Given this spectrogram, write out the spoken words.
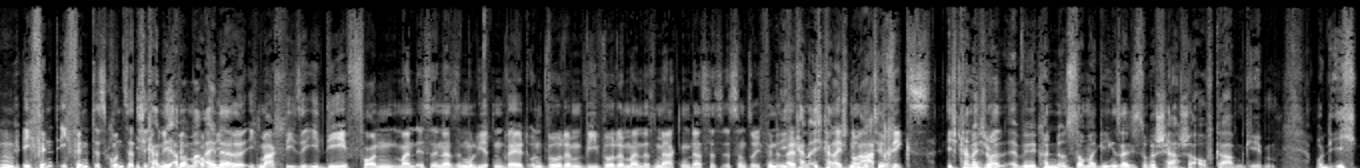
Ich finde, ich finde es grundsätzlich. Ich kann dir aber mal eine- Diese, ich mag diese Idee von, man ist in einer simulierten Welt und würde, wie würde man das merken, dass es ist und so. Ich finde Ich als, kann- ich kann euch noch eine Matrix. Ich kann euch mal, wir können uns doch mal gegenseitig so Rechercheaufgaben geben. Und ich,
